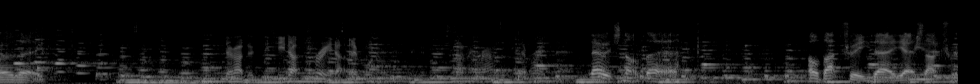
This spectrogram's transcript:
Where are they? They're at the, you see that tree that everyone standing around? They're right there. No, it's not there. Oh, that tree. There, yeah, it's that tree.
